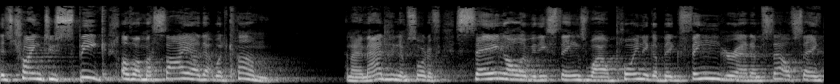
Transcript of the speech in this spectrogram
is trying to speak of a Messiah that would come. And I imagine him sort of saying all of these things while pointing a big finger at himself, saying,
